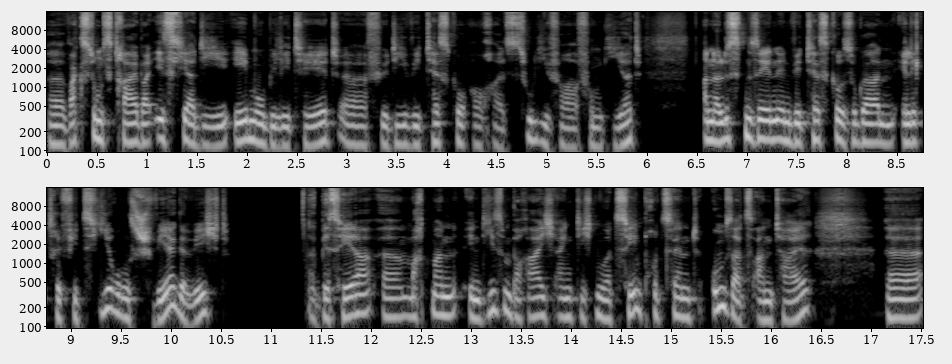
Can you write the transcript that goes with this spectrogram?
Äh, Wachstumstreiber ist ja die E-Mobilität, äh, für die Vitesco auch als Zulieferer fungiert. Analysten sehen in Vitesco sogar ein Elektrifizierungsschwergewicht. Bisher äh, macht man in diesem Bereich eigentlich nur zehn Prozent Umsatzanteil. Äh,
